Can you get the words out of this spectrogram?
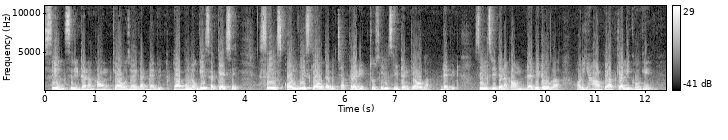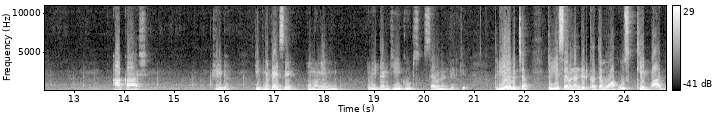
सेल्स रिटर्न अकाउंट क्या हो जाएगा? डेबिट तो आप बोलोगे, सर, कैसे? सेल्स ऑलवेज क्या होता है बच्चा? क्रेडिट तो सेल्स रिटर्न क्या होगा? Debit sales return account debit होगा और यहाँ पे आप क्या लिखोगे? आकाश ट्रेडर कितने पैसे उन्होंने रिटर्न किए गुड्स 700 के. क्लियर है बच्चा? तो ये 700 खत्म हुआ। उसके बाद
